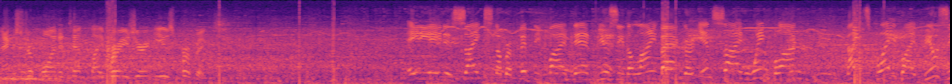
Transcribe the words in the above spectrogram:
Extra point attempt by Frazier is perfect. 88 is Sykes, number 55, Dan Busey, the linebacker, inside wing block. Nice play by Busey,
